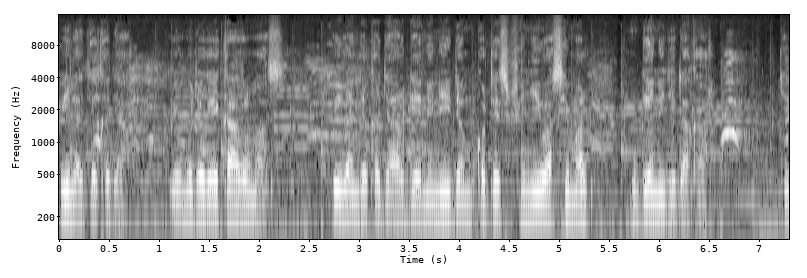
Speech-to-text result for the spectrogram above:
fii la njëkk a jaar yow mu jógee Casamance fii la njëkk a jaar génn nii dem côté fi ñuy wax Simal mu génn ji Dakar ci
